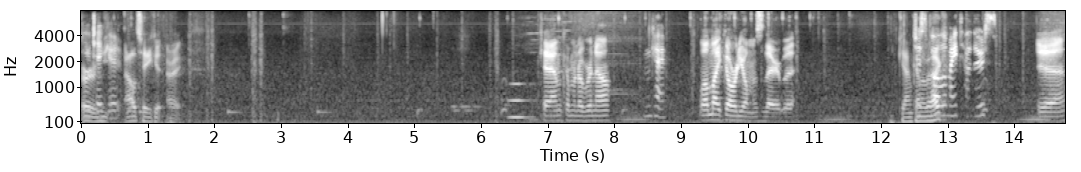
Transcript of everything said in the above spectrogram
You Or take it. I'll take it. All right. Okay, I'm coming over now. Okay. Well, Mike already almost there, but Okay, I'm coming Just back. follow my tethers. yeah.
